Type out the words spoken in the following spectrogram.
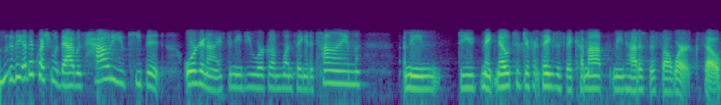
Mhm. so The other question with that was how do you keep it organized? I mean, do you work on one thing at a time? I mean, do you make notes of different things as they come up? I mean, how does this all work? So,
